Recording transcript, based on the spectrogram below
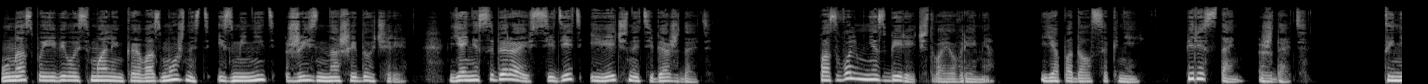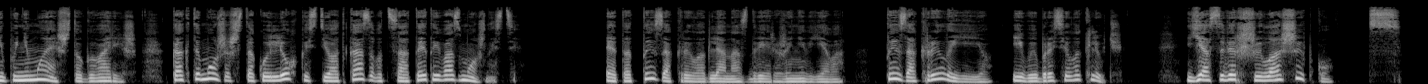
У нас появилась маленькая возможность изменить жизнь нашей дочери. Я не собираюсь сидеть и вечно тебя ждать. Позволь мне сберечь твое время. Я подался к ней. Перестань ждать. Ты не понимаешь, что говоришь. Как ты можешь с такой легкостью отказываться от этой возможности? Это ты закрыла для нас дверь, Женевьева. Ты закрыла ее и выбросила ключ. Я совершила ошибку. Тс,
